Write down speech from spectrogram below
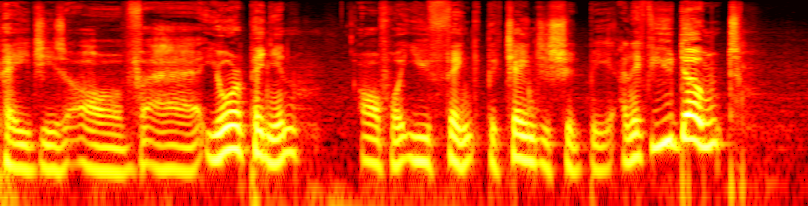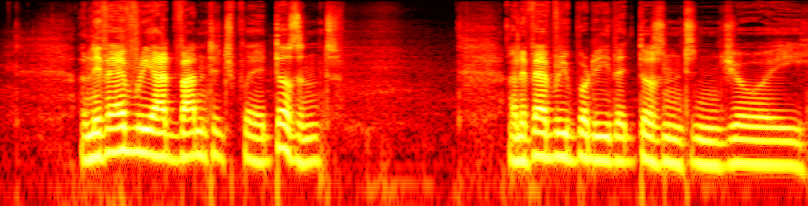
pages of uh, your opinion of what you think the changes should be. And if you don't, and if every advantage player doesn't, and if everybody that doesn't enjoy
